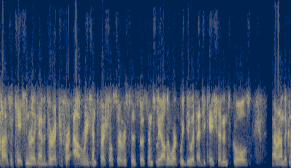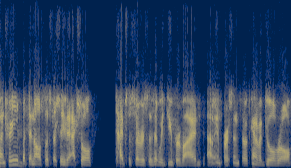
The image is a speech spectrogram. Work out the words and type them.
classification, really kind of the director for outreach and professional services. So essentially all the work we do with education and schools around the country, but then also especially the actual types of services that we do provide uh, in person. So it's kind of a dual role.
